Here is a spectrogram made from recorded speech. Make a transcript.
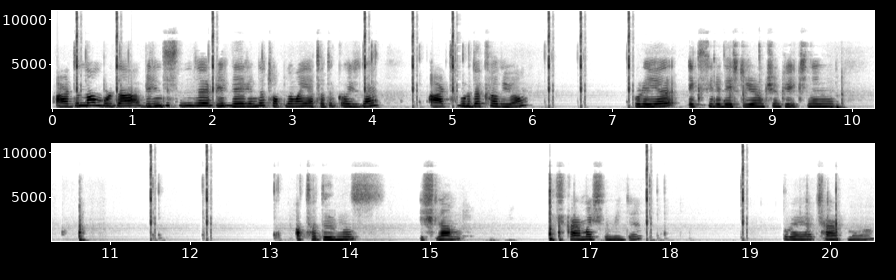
Ardından burada birincisinde bir değerinde toplamayı atadık. O yüzden artı burada kalıyor. Burayı eksiyle değiştiriyorum çünkü 2'nin atadığımız işlem çıkarma işlemiydi. Buraya çarpma.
